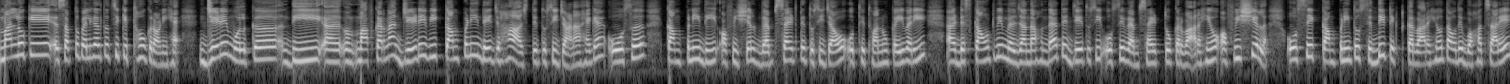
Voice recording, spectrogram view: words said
ਮੰਨ ਲਓ ਕਿ ਸਭ ਤੋਂ ਪਹਿਲੀ ਗੱਲ ਤਾਂ ਤੁਸੀਂ ਕਿੱਥੋਂ ਕਰਾਉਣੀ ਹੈ ਜਿਹੜੇ ਮੁਲਕ ਦੀ ਮਾਫ ਕਰਨਾ ਜਿਹੜੇ ਵੀ ਕੰਪਨੀ ਦੇ ਜਹਾਜ਼ ਤੇ ਤੁਸੀਂ ਜਾਣਾ ਹੈਗਾ ਉਸ ਕੰਪਨੀ ਦੀ ਅਫੀਸ਼ੀਅਲ ਵੈਬਸਾਈਟ ਤੇ ਤੁਸੀਂ ਜਾਓ ਉੱਥੇ ਤੁਹਾਨੂੰ ਕਈ ਵਾਰੀ ਡਿਸਕਾਊਂਟ ਵੀ ਮਿਲ ਜਾਂਦਾ ਹੁੰਦਾ ਤੇ ਜੇ ਤੁਸੀਂ ਉਸੇ ਵੈਬਸਾਈਟ ਤੋਂ ਕਰਵਾ ਰਹੇ ਹੋ ਅਫੀਸ਼ੀਅਲ ਉਸੇ ਕੰਪਨੀ ਤੋਂ ਸਿੱਧੀ ਟਿਕਟ ਕਰਵਾ ਰਹੇ ਹੋ ਤਾਂ ਉਹਦੇ ਬਹੁਤ ਸਾਰੇ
